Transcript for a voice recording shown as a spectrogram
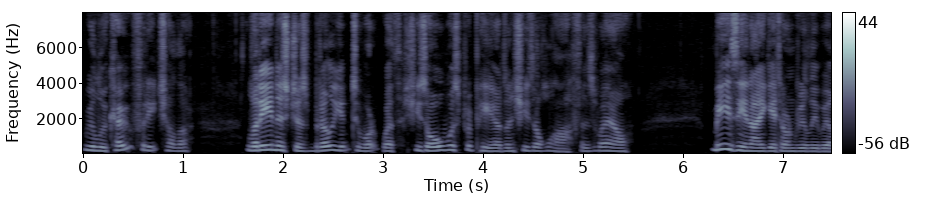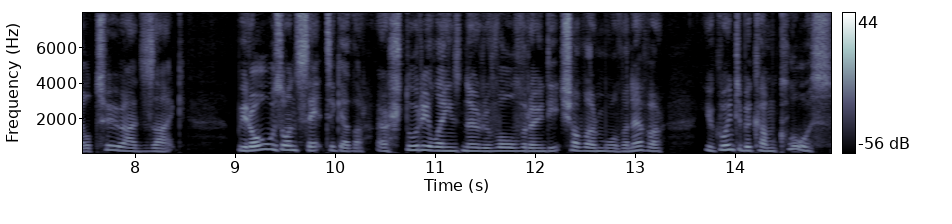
we look out for each other. Lorraine is just brilliant to work with, she's always prepared and she's a laugh as well. Maisie and I get on really well too, adds Zack. We're always on set together. Our storylines now revolve around each other more than ever. You're going to become close.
